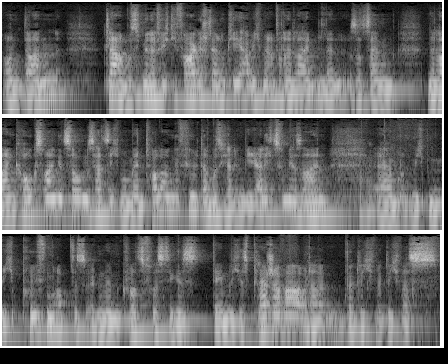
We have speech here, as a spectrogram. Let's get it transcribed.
Und dann, klar, muss ich mir natürlich die Frage stellen, okay, habe ich mir einfach eine Line, sozusagen eine Line Cokes reingezogen, das hat sich im Moment toll angefühlt, da muss ich halt irgendwie ehrlich zu mir sein mhm. ähm, und mich, mich prüfen, ob das irgendein kurzfristiges, dämliches Pleasure war oder wirklich, wirklich was,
